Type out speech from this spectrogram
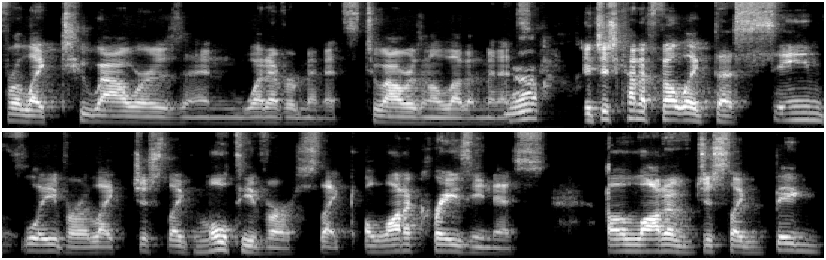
for like two hours and whatever minutes, two hours and eleven minutes. Yeah. It just kind of felt like the same flavor, like just like multiverse, like a lot of craziness, a lot of just like big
